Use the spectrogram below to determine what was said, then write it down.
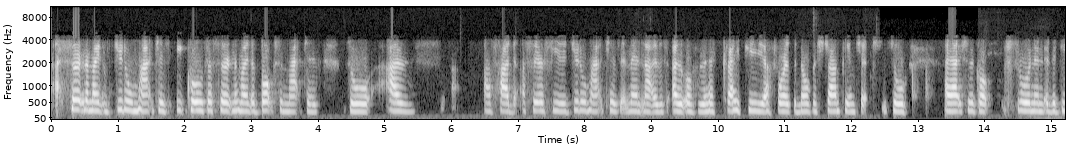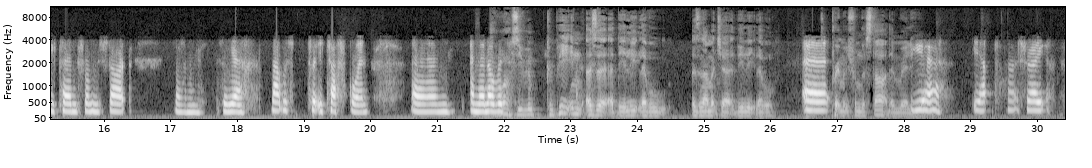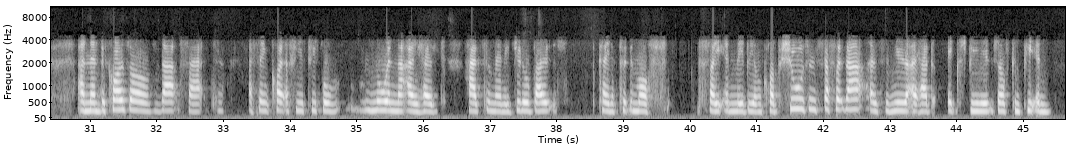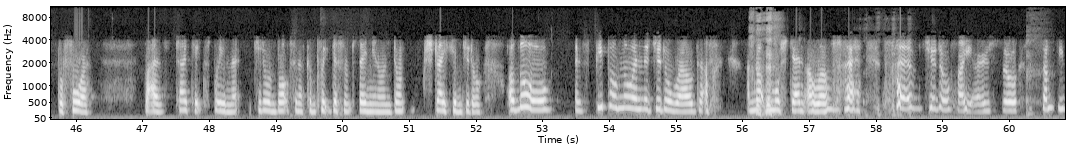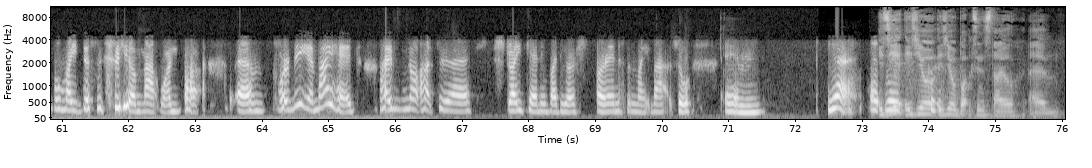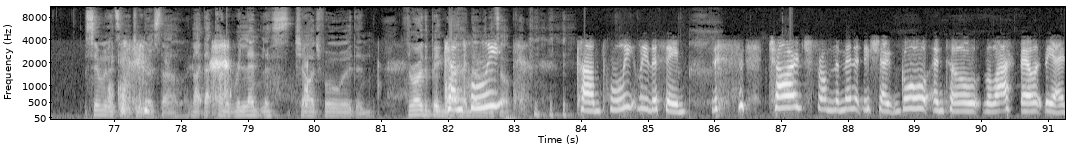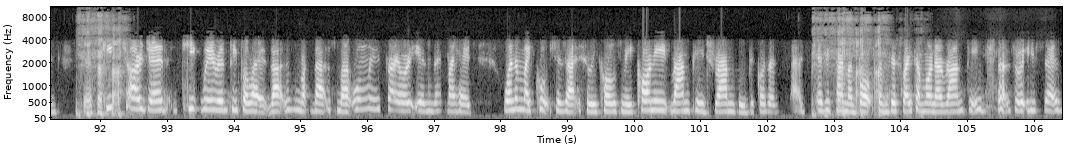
a certain amount of judo matches equals a certain amount of boxing matches. So as I've had a fair few judo matches, it meant that I was out of the criteria for the novice championships. So I actually got thrown into the deep end from the start. Um, so yeah, that was pretty tough going. Um, and then obviously, Wow, so you've been competing as a, at the elite level, as an amateur at the elite level, uh, pretty much from the start, then really. yeah, yep, that's right. And then because of that fact, I think quite a few people, knowing that I had had so many judo bouts, kind of put them off fighting maybe on club shows and stuff like that, as they knew that I had experience of competing before. But I've tried to explain that judo and boxing are a complete different thing. You know, you don't strike in judo. Although, as people know in the judo world, I'm not the most gentle of, of judo fighters, so some people might disagree on that one. But um, for me, in my head, I've not had to uh, strike anybody or or anything like that. So, um, yeah. Is was- your is your is your boxing style um, similar to the judo style, like that kind of relentless charge forward and throw the big over the Complete completely the same. Charge from the minute they shout go until the last bell at the end. Just keep charging, keep wearing people out. That is my, that's my only priority in my head. One of my coaches actually calls me Connie Rampage Ramsay because I, I, every time I box, I'm just like I'm on a rampage. That's what he says.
